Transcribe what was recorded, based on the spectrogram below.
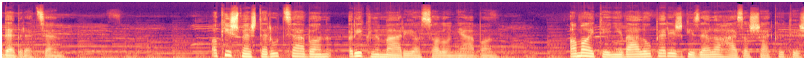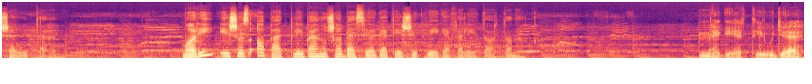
Debrecen. A Kismester utcában, Rikl Mária szalonjában. A Majtényi Válóper és Gizella házasság kötése után. Mari és az apát plébános a beszélgetésük vége felé tartanak. Megérti, ugye?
